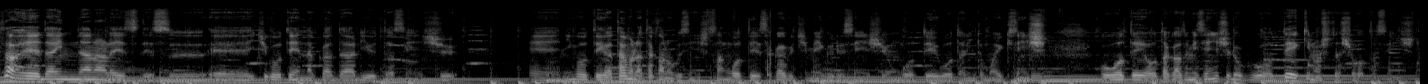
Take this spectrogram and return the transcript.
さあ、えー、第7レースです、えー、1号艇中田龍太選手、えー、2号艇が田村貴信選手。3号艇坂口めぐる選手。4号艇大谷智之選手。5号艇大高澄選手。6号艇木下翔太選手と、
